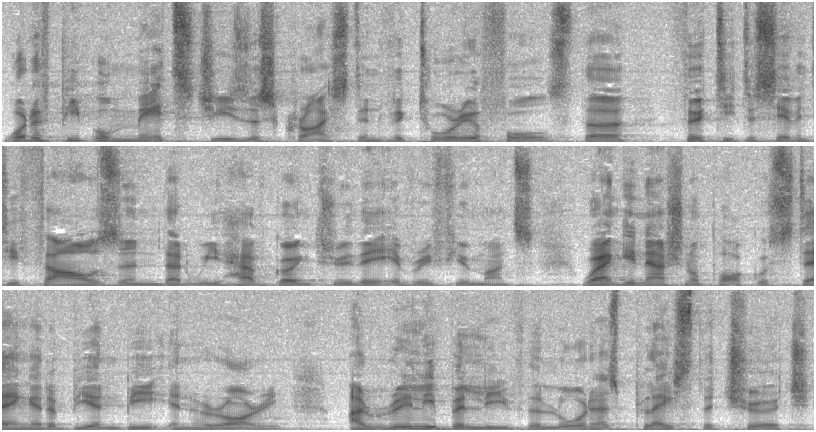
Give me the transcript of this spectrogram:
What if people met Jesus Christ in Victoria Falls, the 30 to 70,000 that we have going through there every few months. Hwange National Park was staying at a B&B in Harare. I really believe the Lord has placed the church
